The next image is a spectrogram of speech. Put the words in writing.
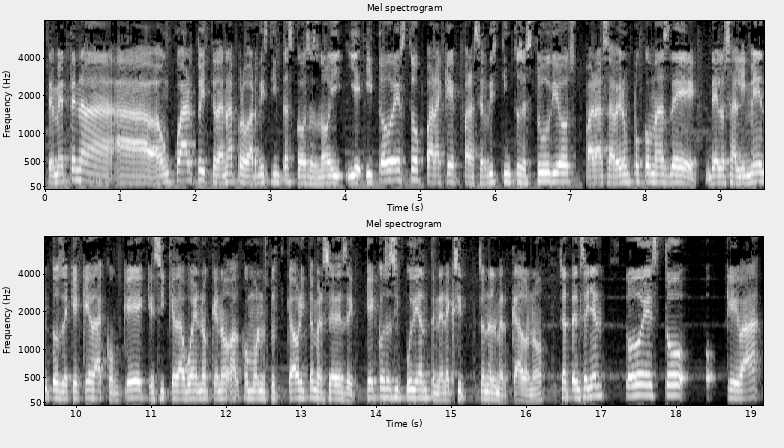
Te meten a, un cuarto y te dan a probar distintas cosas, ¿no? Y, y, todo esto, ¿para qué? Para hacer distintos estudios, para saber un poco más de, de los alimentos, de qué queda con qué, que sí queda bueno, que no, como nos platicaba ahorita Mercedes, de qué cosas sí pudieran tener éxito en el mercado, ¿no? O sea, te enseñan todo esto que va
